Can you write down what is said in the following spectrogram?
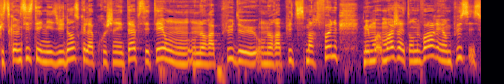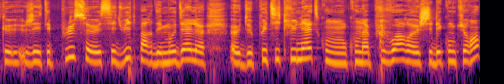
c'est comme si c'était une évidence que la prochaine étape c'était on n'aura plus de, on n'aura plus de smartphone. Mais moi, moi j'attends de voir et en plus, ce que j'ai été plus séduite par des modèles de petites lunettes qu'on qu'on a pu voir chez des concurrents.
